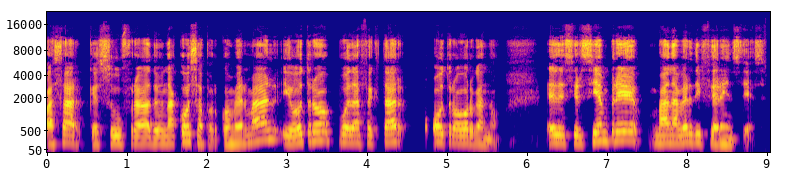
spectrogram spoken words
pasar que sufra de una cosa por comer mal y otro puede afectar otro órgano. Es decir, siempre van a haber diferencias.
